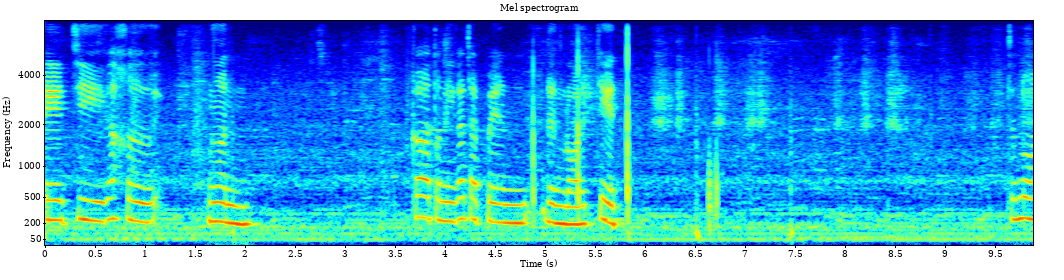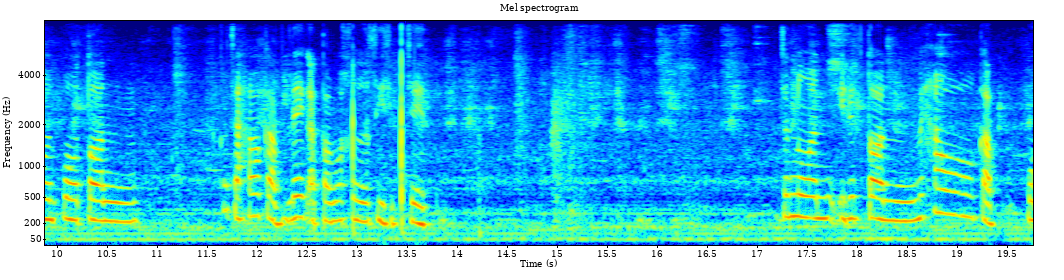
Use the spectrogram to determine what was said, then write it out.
Ag ก็คือเงิน ก็ตัวนี้ก็จะเป็น107จำนวนโปรตอนก็จะเท่ากับเลขอะตอมก็คือ 47จำนวนอิเล็กตรอนไม่เท่ากับโปร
